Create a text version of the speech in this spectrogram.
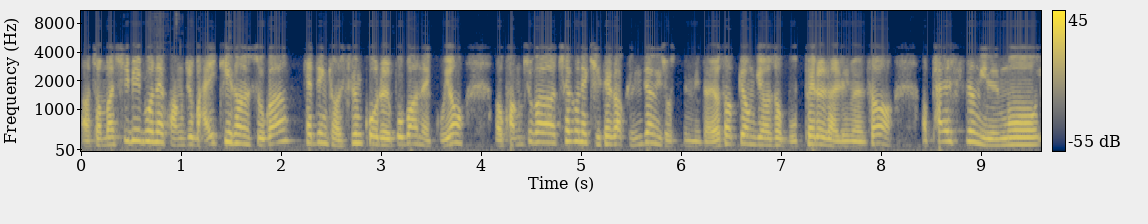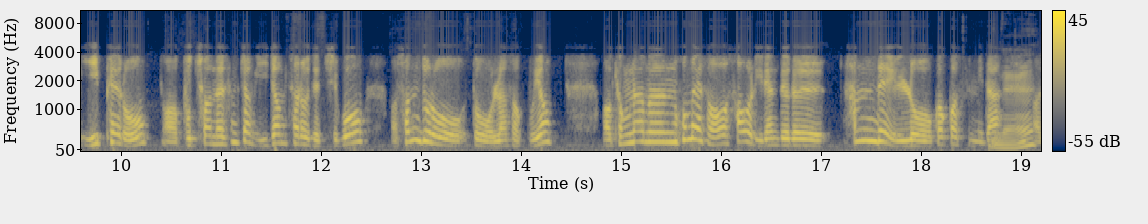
어, 전반 12분에 광주 마이키 선수가 헤딩 결승골을 뽑아냈고요. 어, 광주가 최근에 기세가 굉장히 좋습니다. 6경기 연속 무패를 달리면서 8승 1무 2패로 어, 부천을 승점 2점 차로 제치고 어, 선두로 또 올라섰고요. 어, 경남은 홈에서 서울 이랜드를 3대 1로 꺾었습니다. 네. 어,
